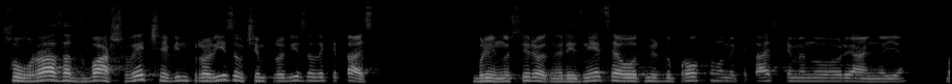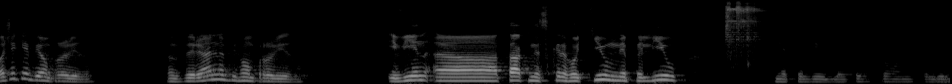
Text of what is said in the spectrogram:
що в раза два швидше він прорізав, чим прорізали китайські. Блін, ну серйозно, різниця от між Проксоном і китайськими, ну реально є. Бачиш, як я бігом прорізав? Ти реально бігом прорізав. І він е, так не скриготів, не пилів. Не пилів, блядь, що за слово не пилів?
